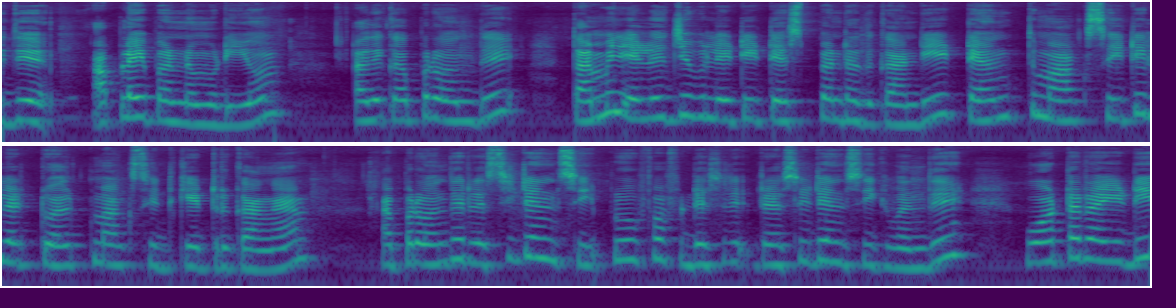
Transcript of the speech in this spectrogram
இது அப்ளை பண்ண முடியும். அதுக்கப்புறம் வந்து தமிழ் எலிஜிபிலிட்டி டெஸ்ட் பண்ணுறதுக்காண்டி டென்த் மார்க் ஷீட் இல்லை டுவெல்த் மார்க் ஷீட் கேட்டிருக்காங்க. அப்புறம் வந்து ரெசிடென்சி ப்ரூஃப் ஆஃப் ரெசி ரெசிடென்சிக்கு வந்து ஓட்டர் ஐடி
